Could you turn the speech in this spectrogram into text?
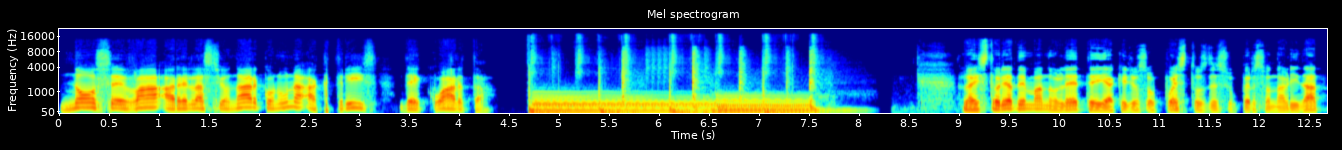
no se va a relacionar con una actriz de cuarta. La historia de Manolete y aquellos opuestos de su personalidad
